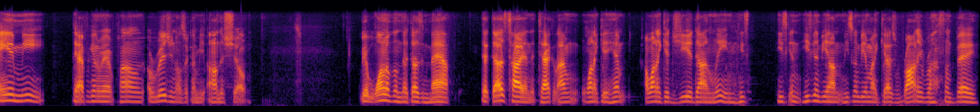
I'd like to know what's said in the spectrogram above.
AME, the African American originals, are going to be on the show. We have one of them that does math, that does tie in the tech. I want to get him. I want to get Gia Don Lee. He's he's going he's to be on. He's going to be my guest. Ronnie Russell Bay.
